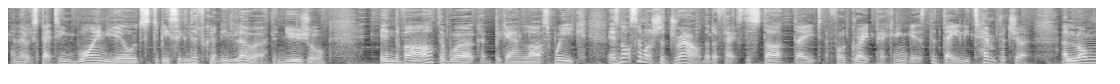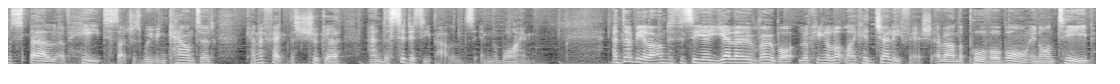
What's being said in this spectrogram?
and they're expecting wine yields to be significantly lower than usual. In the Var, the work began last week. It's not so much the drought that affects the start date for grape picking, it's the daily temperature. A long spell of heat, such as we've encountered, can affect the sugar and acidity balance in the wine. And don't be alarmed if you see a yellow robot looking a lot like a jellyfish around the Port Vauban in Antibes.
